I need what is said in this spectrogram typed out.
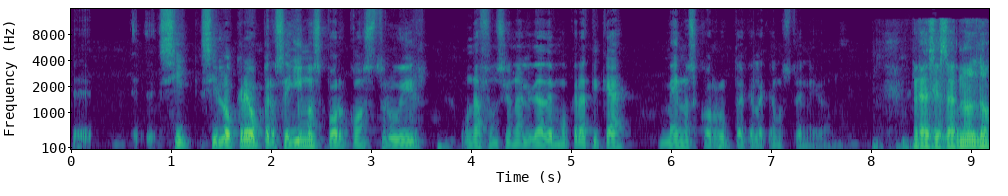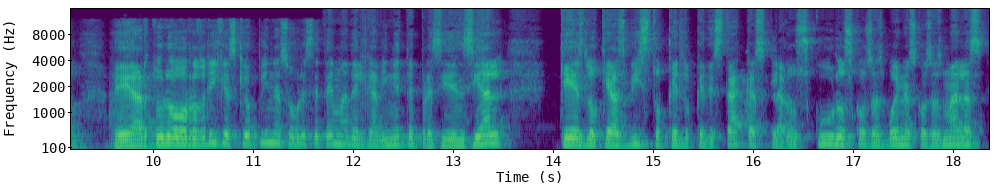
Eh, sí, sí lo creo, pero seguimos por construir una funcionalidad democrática menos corrupta que la que hemos tenido. Gracias, Arnoldo. Eh, Arturo Rodríguez, ¿qué opinas sobre este tema del gabinete presidencial? ¿Qué es lo que has visto? ¿Qué es lo que destacas? Claroscuros, cosas buenas, cosas malas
